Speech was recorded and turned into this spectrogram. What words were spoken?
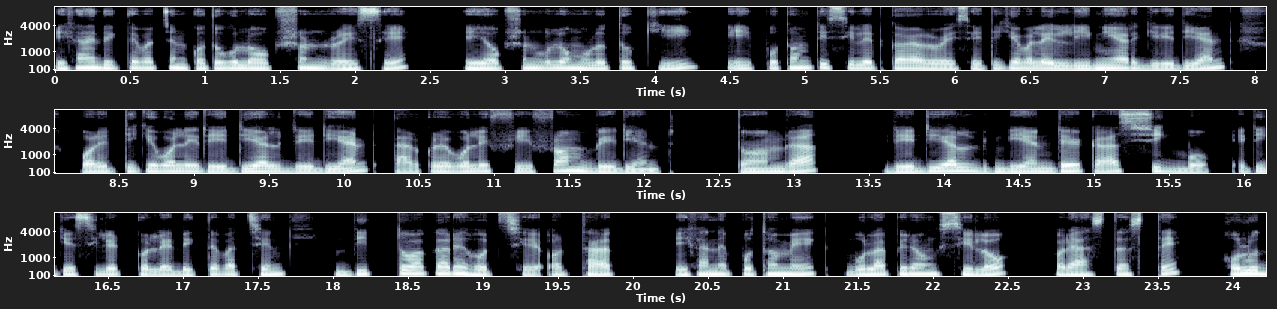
এখানে দেখতে পাচ্ছেন কতগুলো অপশন রয়েছে। এই অপশনগুলো মূলত কি? এই প্রথমটি সিলেক্ট করা রয়েছে। এটিকে বলে লিনিয়ার গ্রেডিয়েন্ট, পরেরটিকে বলে রেডিয়াল গ্রেডিয়েন্ট, তারপরে বলে ফ্রি ফ্রম গ্রেডিয়েন্ট। তো আমরা রেডিয়াল গ্রেডিয়েন্টের কাজ শিখব। এটিকে সিলেক্ট করলে দেখতে পাচ্ছেন বৃত্ত আকারে হচ্ছে। অর্থাৎ এখানে প্রথমে গোলাপি রং ছিল, পরে আস্তে আস্তে হলুদ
